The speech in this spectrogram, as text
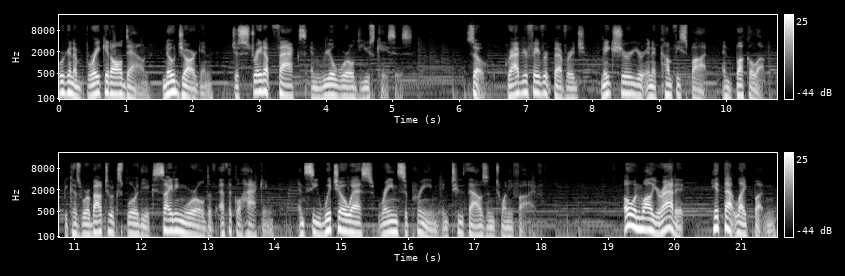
We're going to break it all down, no jargon, just straight up facts and real world use cases. So, grab your favorite beverage, make sure you're in a comfy spot, and buckle up because we're about to explore the exciting world of ethical hacking and see which OS reigns supreme in 2025. Oh, and while you're at it, hit that like button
